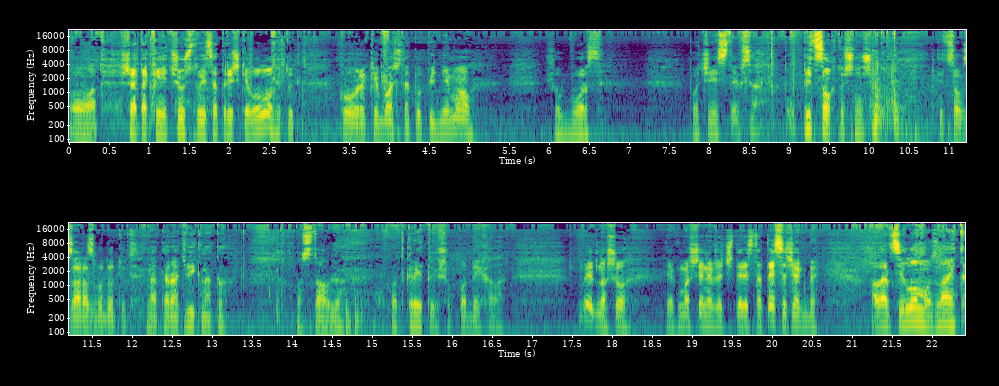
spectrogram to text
От. Ще такий чувствується трішки вологи. Тут коврики, бачите, попіднімав, щоб ворс почистився. Підсох точніше. Підсох зараз буду тут натирати вікна, то оставлю відкритою, щоб подихала. Видно, що як в машини вже 400 тисяч, якби. Але в цілому, знаєте,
